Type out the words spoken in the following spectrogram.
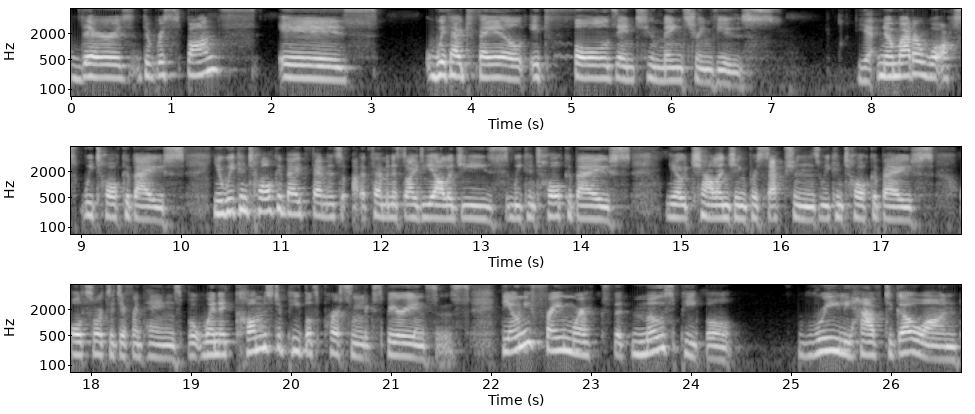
there's the response is without fail it falls into mainstream views. Yeah. no matter what we talk about, you know, we can talk about feminist feminist ideologies, we can talk about, you know, challenging perceptions, we can talk about all sorts of different things. But when it comes to people's personal experiences, the only frameworks that most people really have to go on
